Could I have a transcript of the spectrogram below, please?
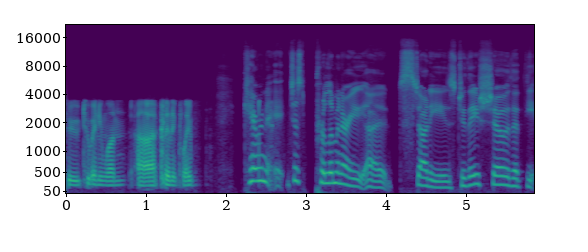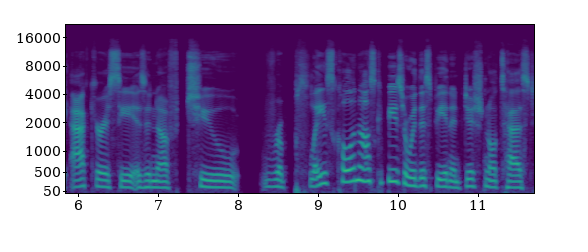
to, to anyone uh, clinically. Cameron, eh, just preliminary uh, studies, do they show that the accuracy is enough to replace colonoscopies, or would this be an additional test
